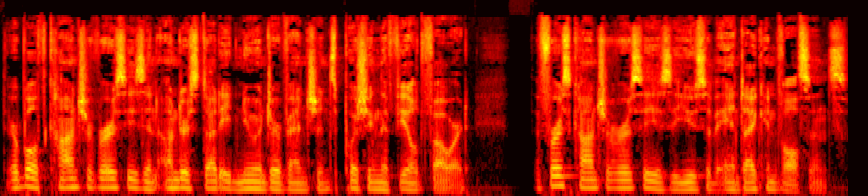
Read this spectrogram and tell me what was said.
there are both controversies and understudied new interventions pushing the field forward. The first controversy is the use of anticonvulsants.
